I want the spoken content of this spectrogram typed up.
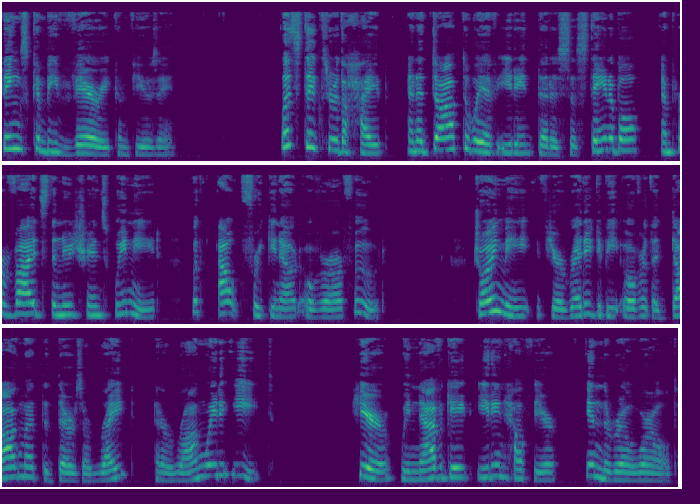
things can be very confusing. Let's dig through the hype and adopt a way of eating that is sustainable and provides the nutrients we need without freaking out over our food. Join me if you're ready to be over the dogma that there's a right and a wrong way to eat. Here we navigate eating healthier in the real world.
